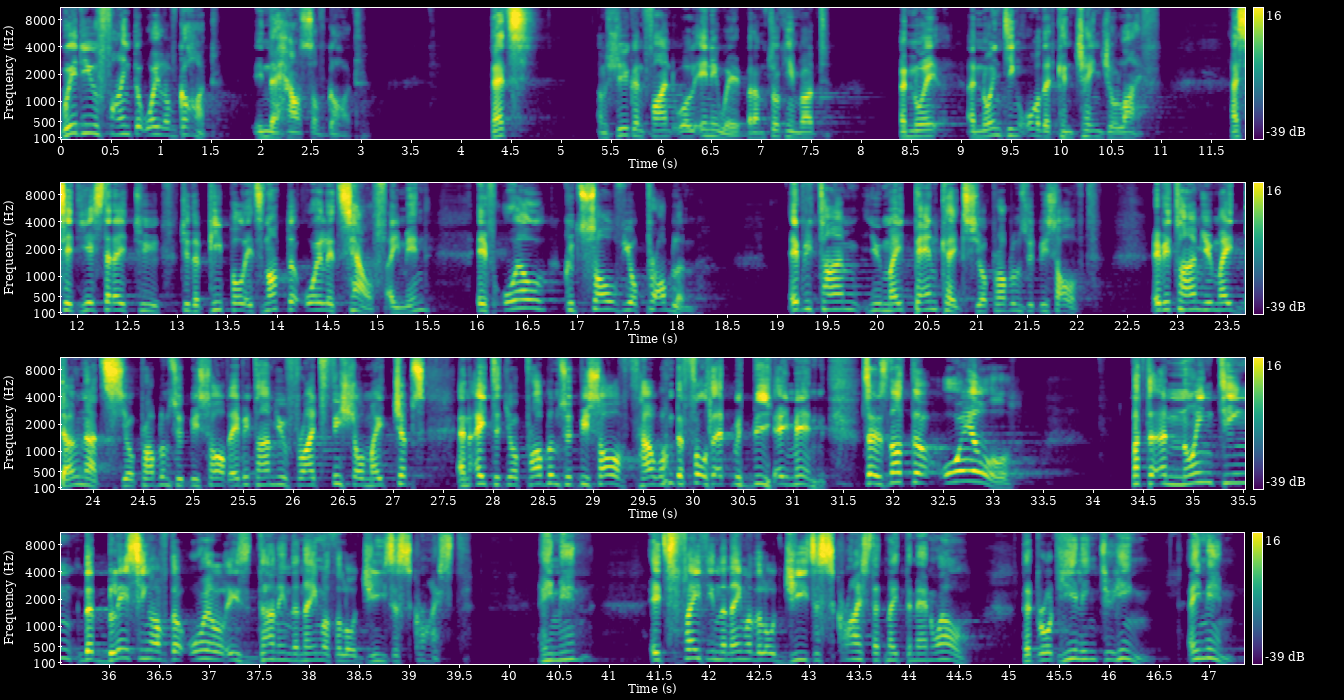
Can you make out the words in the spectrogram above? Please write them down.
Where do you find the oil of God? In the house of God. That's, I'm sure you can find oil anywhere, but I'm talking about anointing oil that can change your life. I said yesterday to, to the people, it's not the oil itself, amen? If oil could solve your problem, every time you made pancakes, your problems would be solved. Every time you made donuts, your problems would be solved. Every time you fried fish or made chips and ate it, your problems would be solved. How wonderful that would be. Amen. So it's not the oil but the anointing, the blessing of the oil is done in the name of the Lord Jesus Christ. Amen. It's faith in the name of the Lord Jesus Christ that made the man well, that brought healing to him. Amen.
